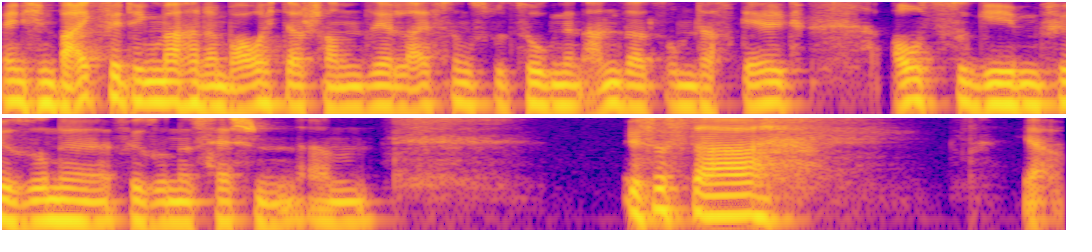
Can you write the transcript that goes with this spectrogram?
wenn ich ein Bikefitting mache, dann brauche ich da schon einen sehr leistungsbezogenen Ansatz, um das Geld auszugeben für so eine, für so eine Session. Ähm, ist es da ja,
